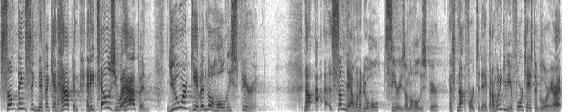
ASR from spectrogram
something significant happened. And he tells you what happened. You were given the Holy Spirit. Now, someday I want to do a whole series on the Holy Spirit. It's not for today, but I want to give you a foretaste of glory, all right?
